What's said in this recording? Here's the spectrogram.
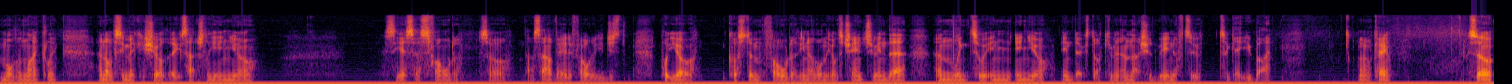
more than likely and obviously making sure that it's actually in your CSS folder. So that's our Vader folder. You just put your custom folder you know the one that you want to change to in there and link to it in in your index document and that should be enough to to get you by. Okay. So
